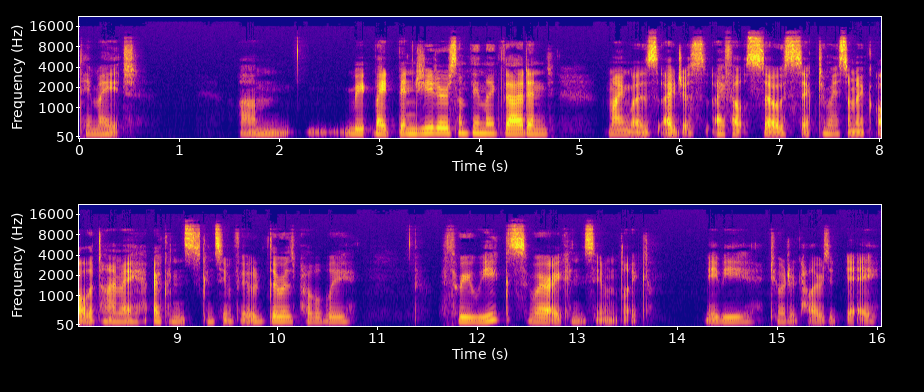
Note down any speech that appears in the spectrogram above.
they might um might binge eat or something like that. And mine was I just I felt so sick to my stomach all the time. I I couldn't consume food. There was probably 3 weeks where I consumed like maybe 200 calories a day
